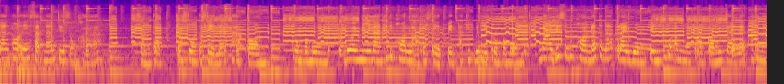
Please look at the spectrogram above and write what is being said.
การเพาะเลี้ยงสัตว์น้ำจืดสงขลา สังกัดกระทรวงเกษตรและสหกรณ์ กรมประมง โดยมีนางทิติพรหลาประเสริฐเป็นอธิบดีกรมประมง นายวิษณุพรรัตนไตรวงศ์เป็นผู้อำนวยการกองวิจัยและพัฒนา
